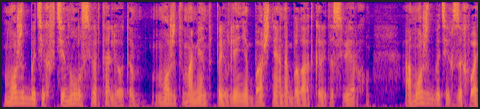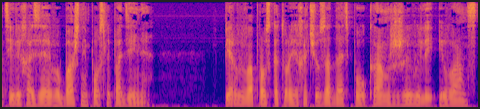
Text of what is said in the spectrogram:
Может быть, их втянуло с вертолетом, может, в момент появления башни она была открыта сверху, а может быть, их захватили хозяева башни после падения. Первый вопрос, который я хочу задать паукам, живы ли Иван с?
